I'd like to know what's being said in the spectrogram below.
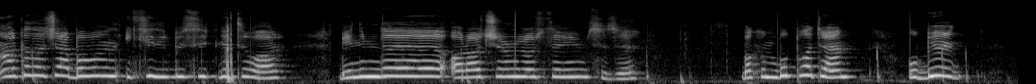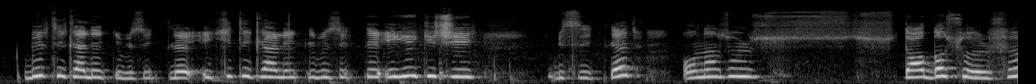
Arkadaşlar babamın ikili bisikleti var. Benim de araçlarımı göstereyim size. Bakın bu paten, bu bir bir tekerlekli bisiklet, iki tekerlekli bisiklet, iki kişi bisiklet. Ondan sonra dalga sörfü.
